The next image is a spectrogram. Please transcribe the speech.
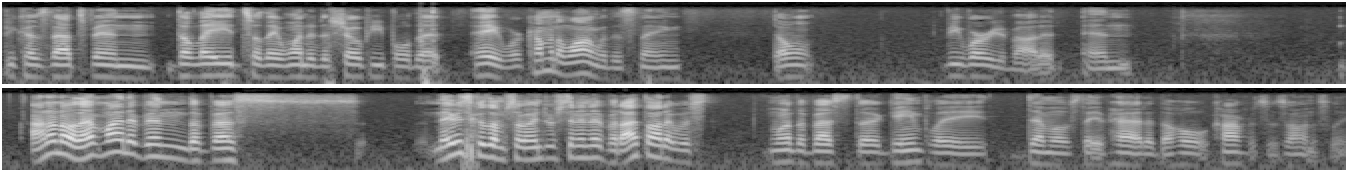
because that's been delayed, so they wanted to show people that hey, we're coming along with this thing. Don't be worried about it. And I don't know, that might have been the best maybe it's because I'm so interested in it, but I thought it was one of the best uh, gameplay demos they've had at the whole conferences. Honestly.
